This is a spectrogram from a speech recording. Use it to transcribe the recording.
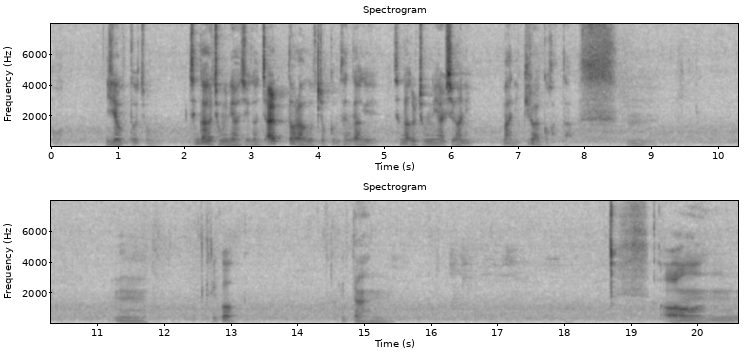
어, 이제부터 좀 생각을 정리할 시간 짧더라도 조금 생각에 생각을 정리할 시간이 많이 필요할 것 같다. 음, 음 그리고 일단 어 음,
